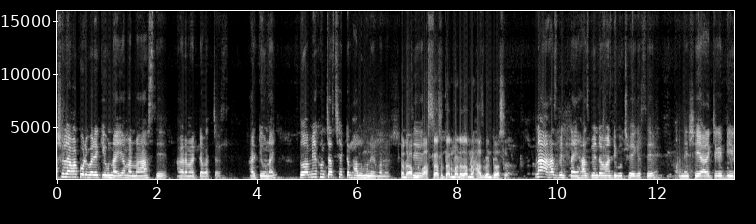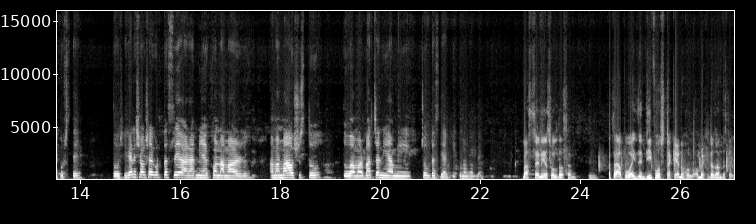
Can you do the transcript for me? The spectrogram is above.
আসলে আমার পরিবারে কেউ নাই আমার মা আছে আর আমার একটা বাচ্চা আছে আর কেউ নাই। তো আমি এখন চাচ্ছি একটা ভালো মনের মানুষ। আপনার বাচ্চা আছে তার মানে আপনার হাজবেন্ডও আছে। না হাজবেন্ড নাই। হাজবেন্ড আমার ডিভোর্স হয়ে গেছে। মানে সে আরেক জায়গায় বিয়ে করছে। তো সেখানে সংসার করতেছে আর আমি এখন আমার আমার মা অসুস্থ। তো আমার বাচ্চা নিয়ে আমি চলতেছি আর কি কোনোভাবে। বাচ্চা নিয়ে চলতেছেন? আচ্ছা আপু এই যে ডিভোর্সটা কেন হলো? আমরা সেটা জানতে চাই।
